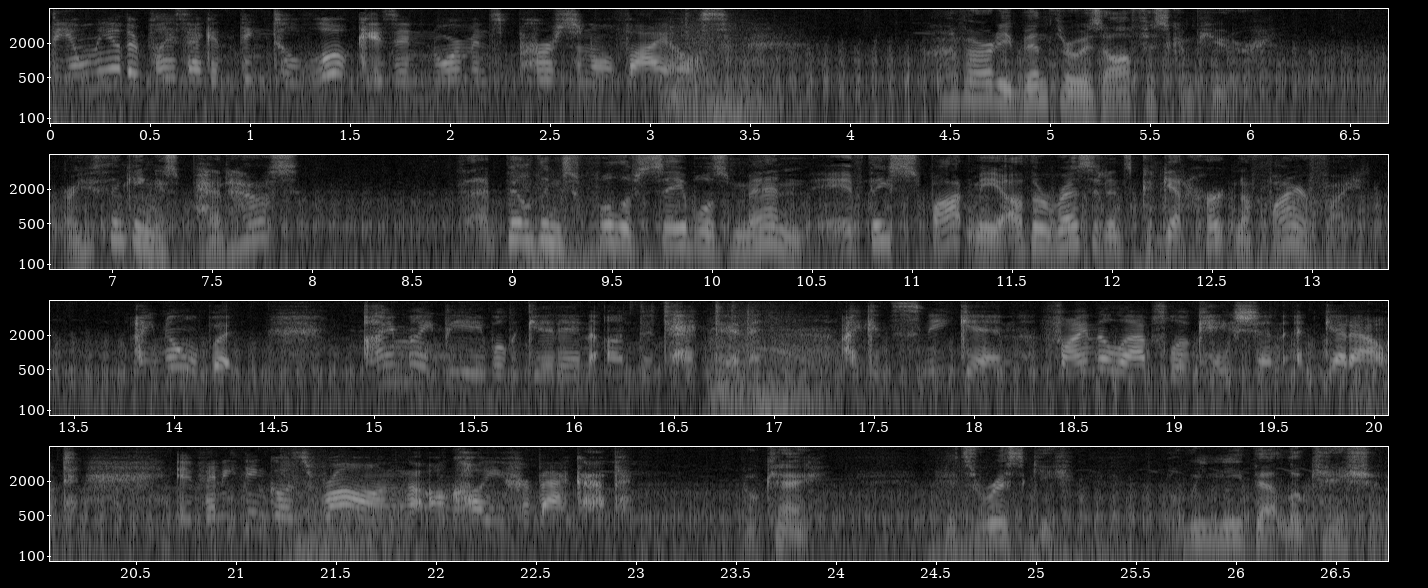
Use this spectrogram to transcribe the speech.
The only other place I can think to look is in Norman's personal files. I've already been through his office computer. Are you thinking his penthouse? That building's full of Sable's men. If they spot me, other residents could get hurt in a firefight. I know, but I might be able to get in undetected. I can sneak in, find the lab's location, and get out. If anything goes wrong, I'll call you for backup. Okay. It's risky, but we need that location.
